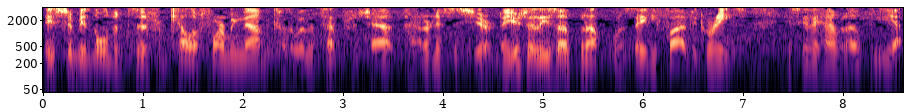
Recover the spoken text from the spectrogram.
These should be a little bit different color forming now because of where the temperature pattern is this year. Now, usually these open up when it's 85 degrees. You see, they haven't opened yet.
